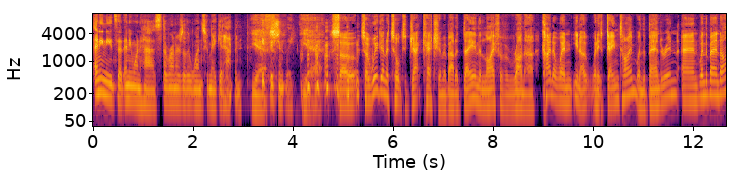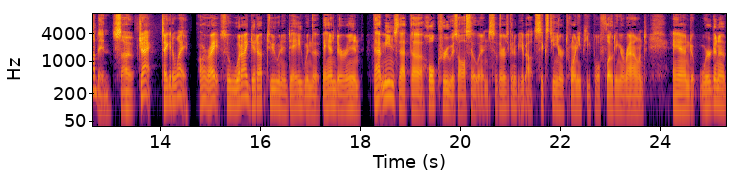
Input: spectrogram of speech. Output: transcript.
any needs that anyone has, the runners are the ones who make it happen Yes. efficiently. Yeah. So so we're going to talk to Jack Ketcham about a day in the life of a runner, kind of when, you know, when it's game time, when the band are in and when the band aren't in. So Jack, take it away. All right. So what I get up to in a day when the band are in, that means that the whole crew is also in. So there's going to be about 16 or 20 people floating around. And we're going to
